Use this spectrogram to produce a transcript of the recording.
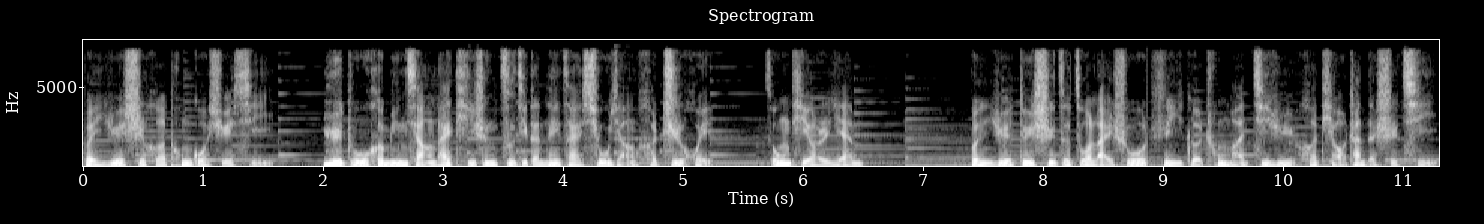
本月适合通过学习、阅读和冥想来提升自己的内在修养和智慧。总体而言，本月对狮子座来说是一个充满机遇和挑战的时期，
